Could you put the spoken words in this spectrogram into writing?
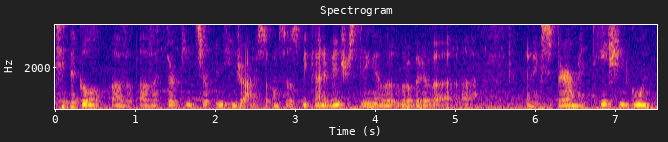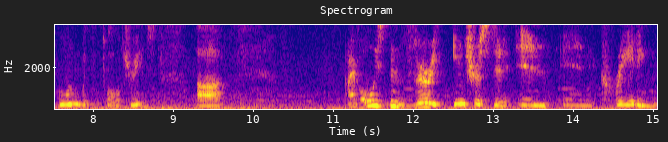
typical of, of a 13 Serpentine Drive song. So will be kind of interesting, a little, little bit of a, a, an experimentation going on with the tall trees. Uh, I've always been very interested in in creating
